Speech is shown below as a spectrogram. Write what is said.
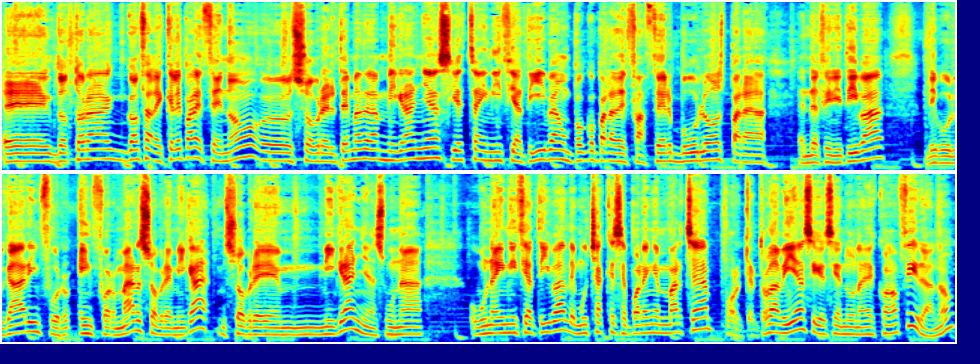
Eh, doctora González, ¿qué le parece no? Eh, sobre el tema de las migrañas y esta iniciativa un poco para desfacer bulos, para, en definitiva, divulgar e informar sobre, sobre migrañas, una, una iniciativa de muchas que se ponen en marcha porque todavía sigue siendo una desconocida, ¿no?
